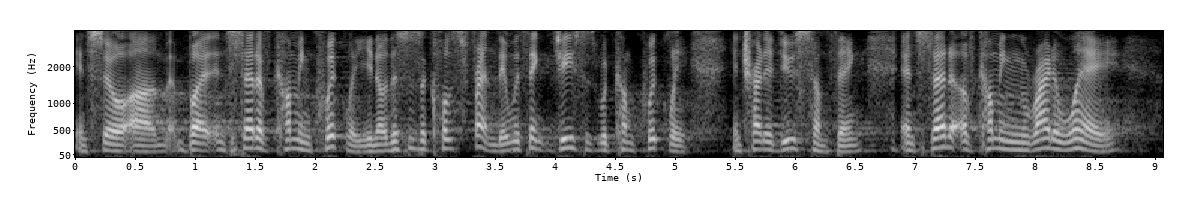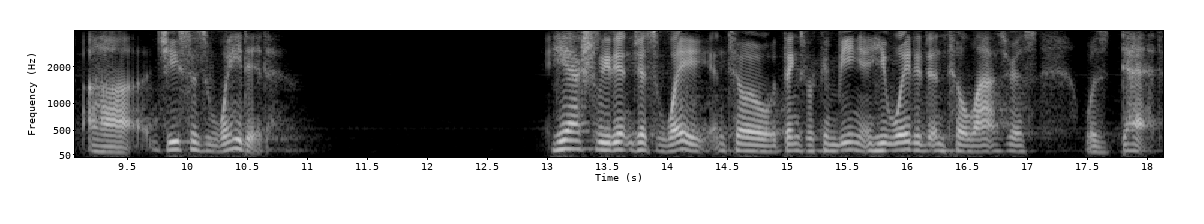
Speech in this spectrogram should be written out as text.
And so, um, but instead of coming quickly, you know, this is a close friend. They would think Jesus would come quickly and try to do something. Instead of coming right away, uh, Jesus waited he actually didn't just wait until things were convenient. He waited until Lazarus was dead.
